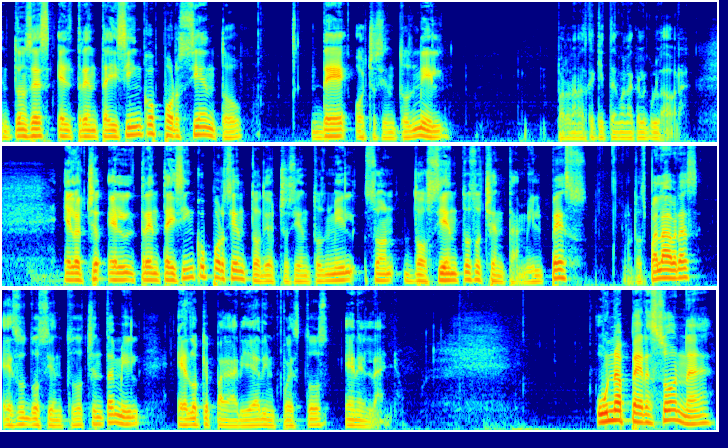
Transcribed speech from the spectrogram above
entonces el 35% de 800 mil, perdón, es que aquí tengo la calculadora, el, el 35% de 800 mil son 280 mil pesos. En otras palabras, esos 280 mil es lo que pagaría de impuestos en el año. Una persona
